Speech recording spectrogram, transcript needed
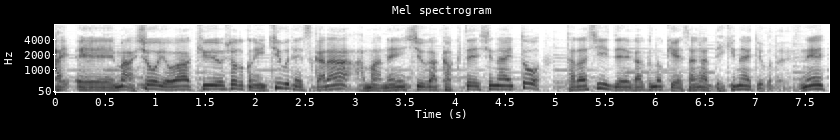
はい、えー、まあ賞与は給与所得の一部ですから、まあ年収が確定しないと正しい税額の計算ができないということですね。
